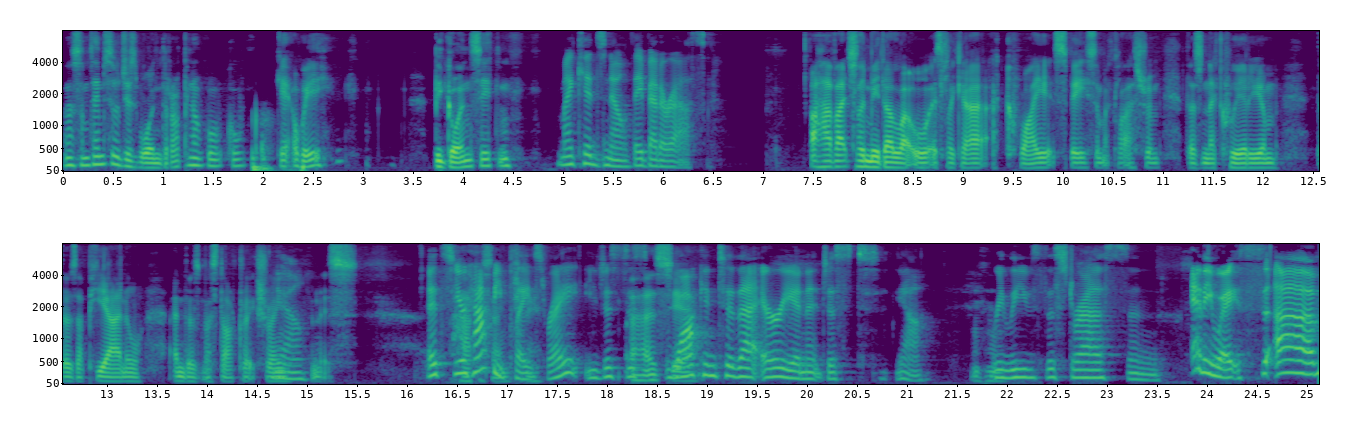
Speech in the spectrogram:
And sometimes they'll just wander up and I'll go, go, get away. Be gone, Satan. My kids know. They better ask. I have actually made a little, it's like a, a quiet space in my classroom. There's an aquarium, there's a piano, and there's my Star Trek shrine. Yeah. And it's it's your happy place, right? You just, just walk yeah. into that area and it just, yeah, mm-hmm. relieves the stress and anyways um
